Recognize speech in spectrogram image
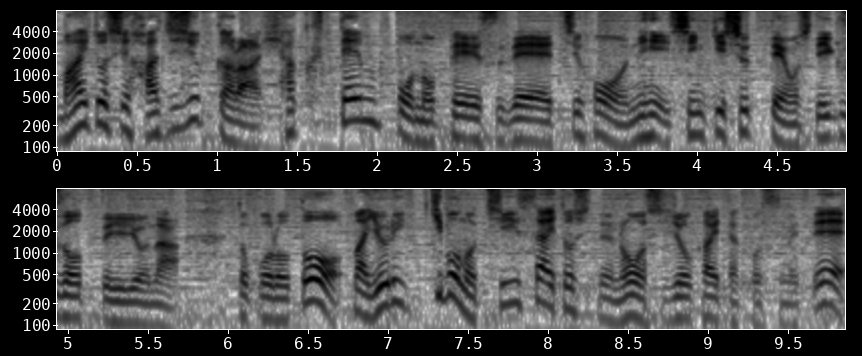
毎年80から100店舗のペースで地方に新規出店をしていくぞっていうようなところと、まあ、より規模の小さい都市での市場開拓を進めて、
